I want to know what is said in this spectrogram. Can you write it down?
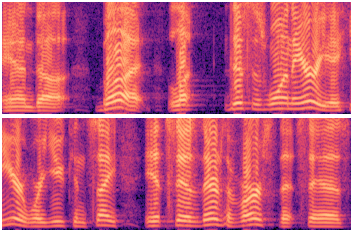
And uh, But this is one area here where you can say, it says, there's a verse that says,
